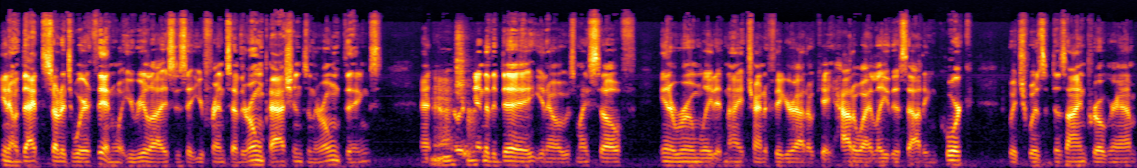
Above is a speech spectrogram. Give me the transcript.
you know, that started to wear thin. What you realize is that your friends have their own passions and their own things, and yeah, you know, sure. at the end of the day, you know, it was myself in a room late at night trying to figure out, okay, how do I lay this out in Quark, which was a design program.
